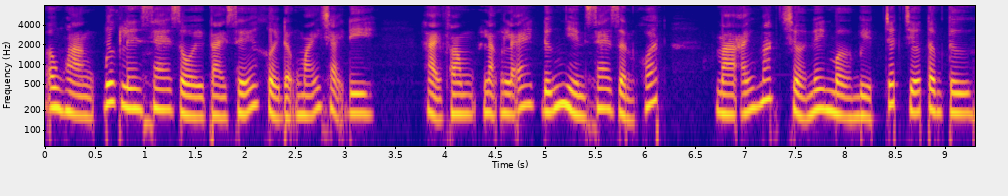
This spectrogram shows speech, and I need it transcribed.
Ông Hoàng bước lên xe rồi tài xế khởi động máy chạy đi. Hải Phong lặng lẽ đứng nhìn xe dần khuất mà ánh mắt trở nên mờ mịt chất chứa tâm tư.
